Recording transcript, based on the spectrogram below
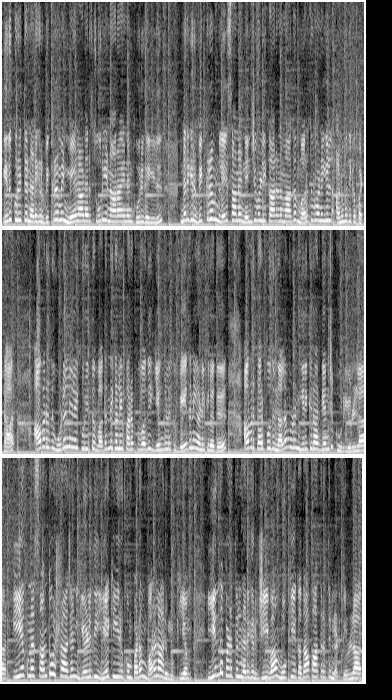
இது குறித்து நடிகர் விக்ரமின் மேலாளர் சூரிய நாராயணன் கூறுகையில் நடிகர் விக்ரம் லேசான நெஞ்சுவலி காரணமாக மருத்துவமனையில் அனுமதிக்கப்பட்டார். அவரது உடல்நிலை குறித்து வதந்திகளை பரப்புவது எங்களுக்கு வேதனை அளிக்கிறது. அவர் தற்போது நலமுடன் இருக்கிறார் என்று கூறியுள்ளார். இயக்குனர் சந்தோஷ் ராஜன் எழுதி இயக்கியிருக்கும் படம் வரலாறு முக்கியம். இந்த படத்தில் நடிகர் ஜீவா முக்கிய கதாபாத்திரத்தில் நடித்துள்ளார்.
